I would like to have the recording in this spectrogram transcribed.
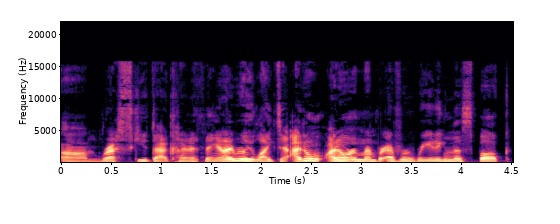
um, rescued? That kind of thing. And I really liked it. I don't. I don't remember ever reading this book.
